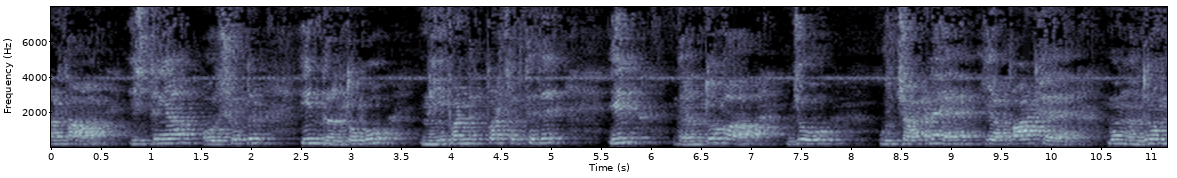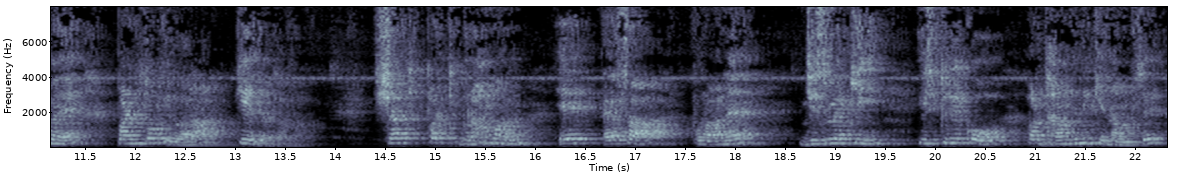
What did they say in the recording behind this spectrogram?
अर्थात स्त्रियाँ और शूद्र इन ग्रंथों को नहीं पढ़ पढ़ सकते थे। इन ग्रंथों का जो उच्चारण है या पाठ है, वो मंदिरों में पंडितों के द्वारा किया जाता था। शतपथ ब्राह्मण एक ऐसा पुराण है, जिसमें कि स्त्री को अर्धांगिनी के नाम से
